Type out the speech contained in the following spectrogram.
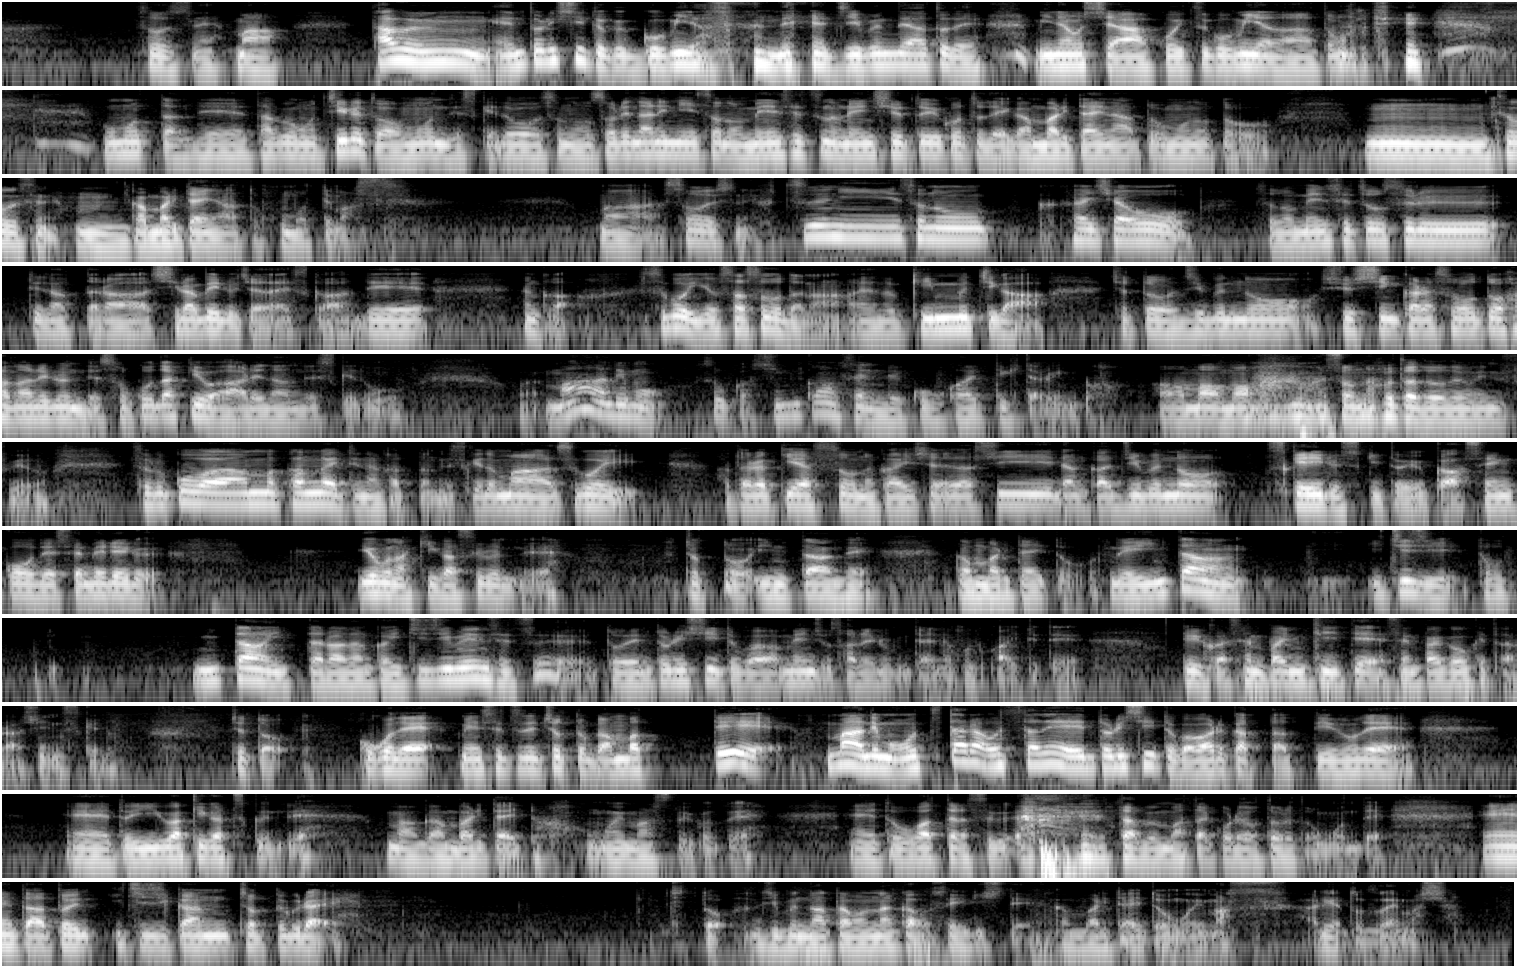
そうですね。まあ多分エントリーシートがゴミだったんで 自分で後で見直してあこいつゴミだなと思って 思ったんで多分落ちるとは思うんですけどそのそれなりにその面接の練習ということで頑張りたいなと思うのとうんそうですね、うん、頑張りたいなと思ってます。まあそうですね。普通にその会社をその面接をするってなったら調べるじゃないですか。でなんかすごい良さそうだな。あの勤務地がちょっと自分の出身から相当離れるんでそこだけはあれなんですけど。まあでもそうか新幹線でこう帰ってきたらいいんか。あまあまあまあそんなことはどうでもいいんですけど。そこはあんま考えてなかったんですけどまあすごい働きやすそうな会社だしなんか自分の付け入る隙というか先行で攻めれるような気がするんでちょっとインターンで頑張りたいと。でインターン一時通って2ターン行ったらなんか一次面接とエントリーシートが免除されるみたいなこと書いててっていうか先輩に聞いて先輩が受けたらしいんですけどちょっとここで面接でちょっと頑張ってまあでも落ちたら落ちたでエントリーシートが悪かったっていうので、えー、と言い訳がつくんでまあ頑張りたいと思いますということで。えっ、ー、と、終わったらすぐ 多分またこれを撮ると思うんで、えっ、ー、と、あと1時間ちょっとぐらい、ちょっと自分の頭の中を整理して頑張りたいと思います。ありがとうございました。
